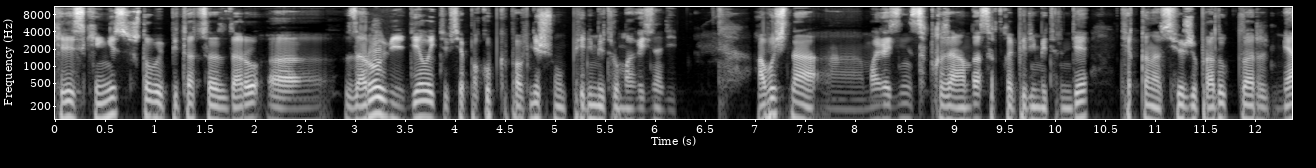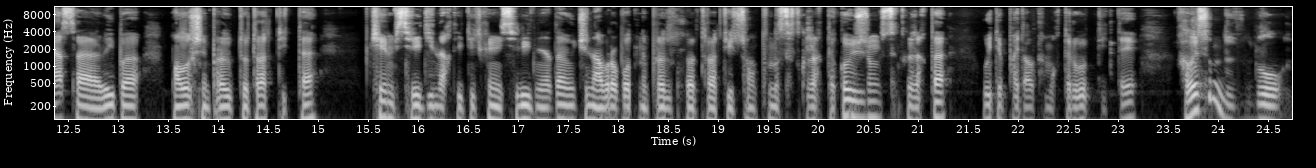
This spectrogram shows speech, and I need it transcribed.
Келесі кеңес чтобы питаться ә, здоровье делайте все покупки по внешнему периметру магазина дейді. Обычно ә, магазиннің сыртқы жағында сыртқы периметрінде тек қана свежий продуктылар мясо рыба молочный продукты тұрады дейді да. Чем в серединах дейді? Өйткені серединада очень обработанный продуктылар тұрады дейді. Сондықтан да сыртқы жақта көп жүріңіз сыртқы жақта өте пайдалы тамақтар көп дейді да қалай сонда? Бұл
